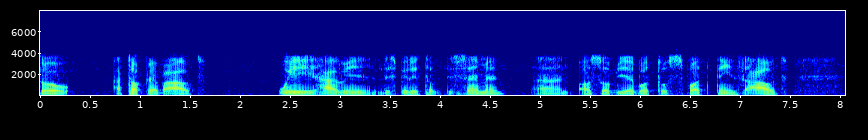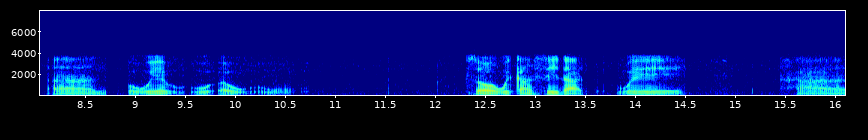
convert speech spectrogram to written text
So I talked about we having the spirit of discernment and also be able to spot things out and we so we can see that we uh,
